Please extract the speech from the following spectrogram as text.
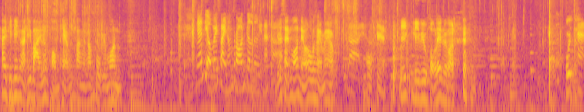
ให้พี่นิกอธิบายเรื่องของแถมให้ฟังนะครับโปเกมอน งั้นเดี๋ยวไปใส่น้ำร้อนกันเลยนะคะเดี๋ยวใส่มอนเดี๋ยวเอาใส่ไหมครับ ได้โอเคพี่รีวิวของเล่นไปก่อน อุ้ย อะ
